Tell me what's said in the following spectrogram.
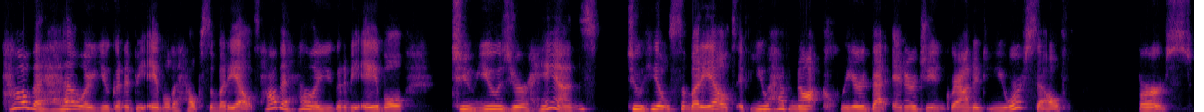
how the hell are you going to be able to help somebody else? How the hell are you going to be able to use your hands to heal somebody else if you have not cleared that energy and grounded yourself first.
